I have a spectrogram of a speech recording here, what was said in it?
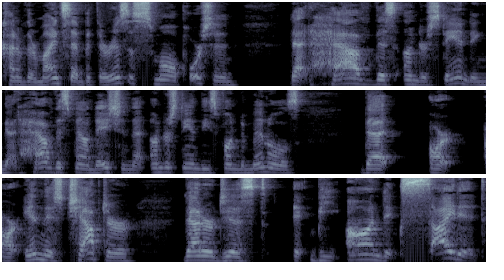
kind of their mindset, but there is a small portion that have this understanding, that have this foundation, that understand these fundamentals that are are in this chapter that are just beyond excited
